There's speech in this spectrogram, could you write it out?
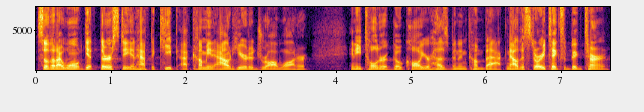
so that I won't get thirsty and have to keep coming out here to draw water. And he told her, Go call your husband and come back. Now the story takes a big turn.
